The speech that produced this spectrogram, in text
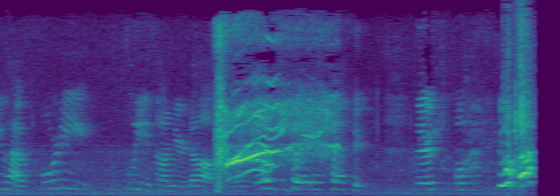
You have 40 fleas on your dog. Okay, There's There's 40.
